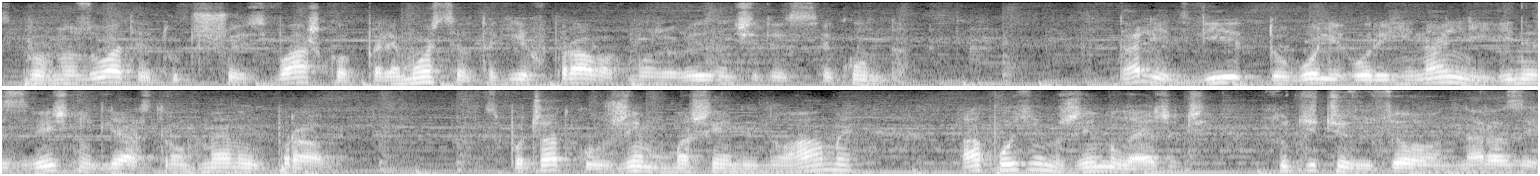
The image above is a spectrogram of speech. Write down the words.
Спрогнозувати тут щось важко, переможця в таких вправах може визначити секунда. Далі дві доволі оригінальні і незвичні для стронгмену вправи. Спочатку жим машини ногами, а потім жим лежачи, судячи з усього на рази.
